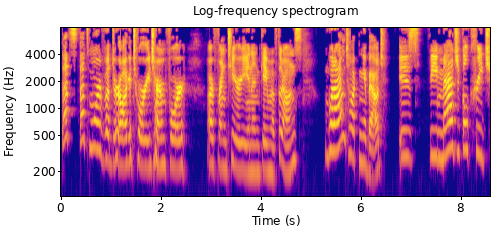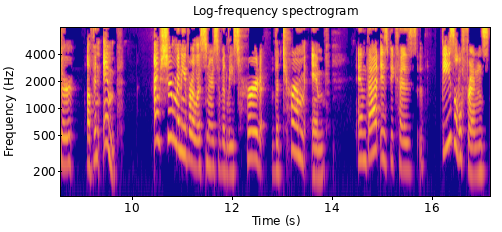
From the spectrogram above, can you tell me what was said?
that's that's more of a derogatory term for our friend Tyrion in Game of Thrones. What I'm talking about is the magical creature of an imp. I'm sure many of our listeners have at least heard the term imp, and that is because these little friends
